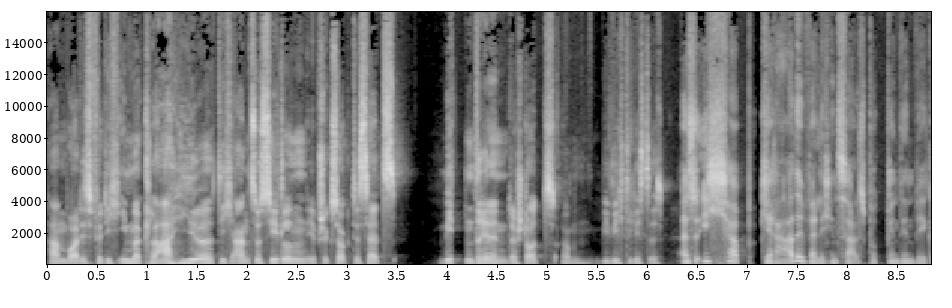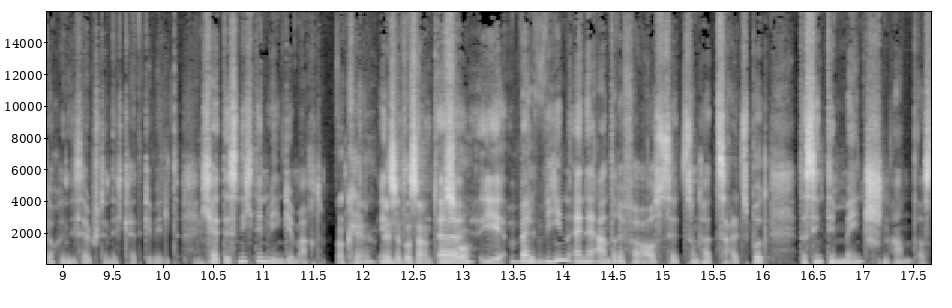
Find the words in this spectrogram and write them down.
War das für dich immer klar, hier dich anzusiedeln? Ich habe schon gesagt, ihr seid mittendrin in der Stadt. Ähm, wie wichtig ist das? Also ich habe gerade, weil ich in Salzburg bin, den Weg auch in die Selbstständigkeit gewählt. Ich hätte es nicht in Wien gemacht. Okay, das In- ist interessant. Wieso? Äh, ja, weil Wien eine andere Voraussetzung hat. Salzburg, da sind die Menschen anders.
